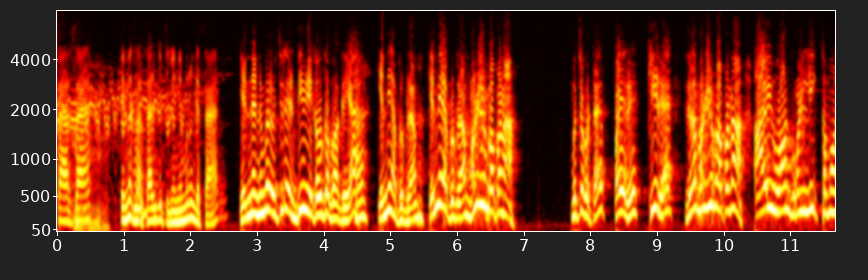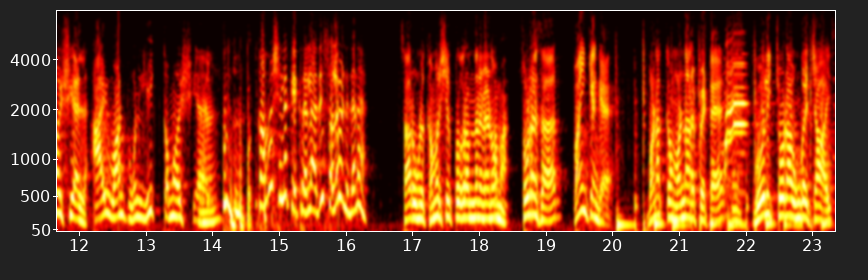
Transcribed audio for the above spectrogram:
Sir sir. என்ன சார் சரிஞ்சிட்டீங்க? நிமிருங்க சார். என்ன நிமிர வச்சுட்டு டிவியை கவுக்க பாக்குறியா? என்னையா ப்ரோக்ராம் என்னையா ப்ரோக்ராம் மனுஷன் பாப்பானா? முச்சக்கொட்டை பயிறு கீரை இதெல்லாம் மனுஷன் பாப்பானா? I want only commercial I want only commercial கமர்ஷியலா கேக்குறல அதே சொல்ல வேண்டியதானே சார் உங்களுக்கு கமர்ஷியல் ப்ரோக்ராம் தானே வேணும். சொல்றேன் சார். வாங்கிக்கங்க. வணக்கம் வண்ணாரப்பேட்டை கோலிச்சோடா உங்கள் சாய்ஸ்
